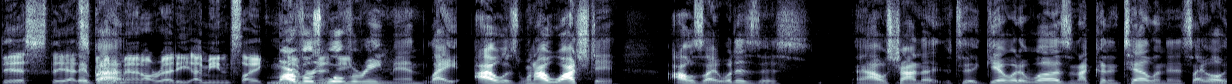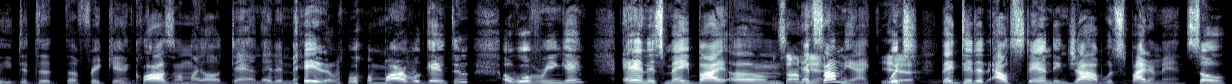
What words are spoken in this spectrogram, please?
this. They had Spider Man already. I mean, it's like Marvel's. Wolverine, man. Like I was when I watched it, I was like, "What is this?" And I was trying to to get what it was, and I couldn't tell. And then it's like, "Oh, you did the the freaking claws," and I'm like, "Oh, damn, they didn't made a, a Marvel game too, a Wolverine game, and it's made by um Insomniac. Insomniac, which they did an outstanding job with Spider Man. So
